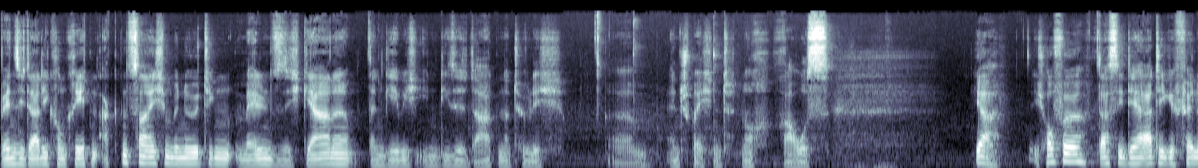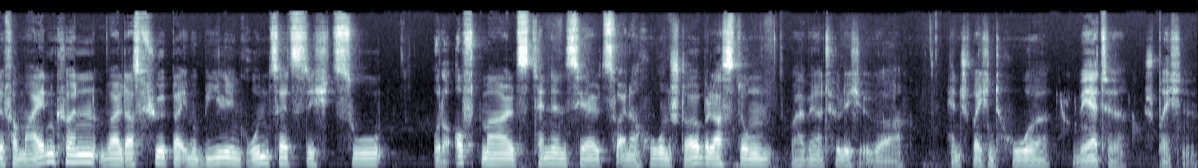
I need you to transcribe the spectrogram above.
Wenn Sie da die konkreten Aktenzeichen benötigen, melden Sie sich gerne, dann gebe ich Ihnen diese Daten natürlich ähm, entsprechend noch raus. Ja, ich hoffe, dass Sie derartige Fälle vermeiden können, weil das führt bei Immobilien grundsätzlich zu oder oftmals tendenziell zu einer hohen Steuerbelastung, weil wir natürlich über entsprechend hohe Werte sprechen.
